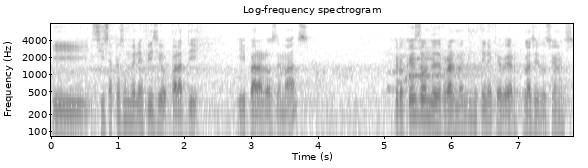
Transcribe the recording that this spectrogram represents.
Y si sacas un beneficio para ti y para los demás, creo que es donde realmente se tiene que ver las situaciones.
